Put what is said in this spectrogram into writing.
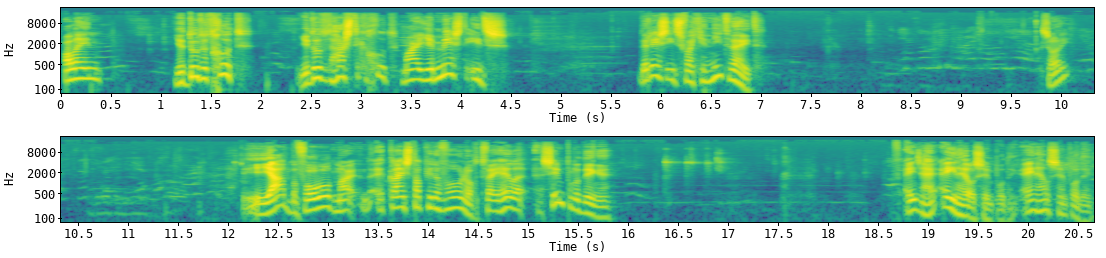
Alleen, je doet het goed. Je doet het hartstikke goed, maar je mist iets. Er is iets wat je niet weet. Sorry? Ja, bijvoorbeeld, maar een klein stapje daarvoor nog. Twee hele simpele dingen. Eén, één heel simpel ding. Eén heel simpel ding.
